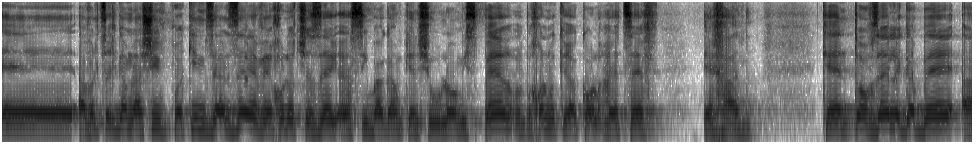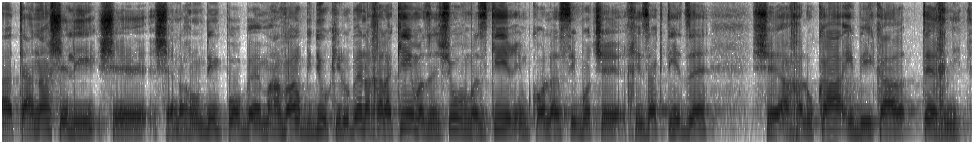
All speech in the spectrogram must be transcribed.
אה, אבל צריך גם להשיב פרקים זה על זה, ויכול להיות שזה הסיבה גם כן שהוא לא מספר, ובכל מקרה הכל רצף אחד. כן, טוב, זה לגבי הטענה שלי ש, שאנחנו עומדים פה במעבר בדיוק כאילו בין החלקים, אז אני שוב מזכיר עם כל הסיבות שחיזקתי את זה, שהחלוקה היא בעיקר טכנית.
